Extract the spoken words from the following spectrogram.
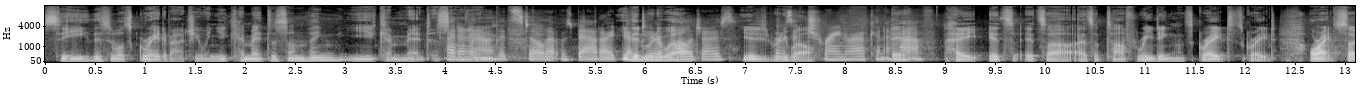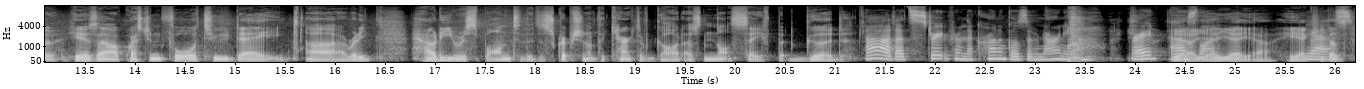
See, this is what's great about you. When you commit to something, you commit to something. I don't know. It's still that was bad. I, You I did do really well. apologize. You did it really was well. a train wreck and a Hey, half. Hey, it's it's a it's a tough reading. It's great. It's great. All right. So here's our question for today. Uh, ready? How do you respond to the description of the character of God as not safe but good? Ah, that's straight from the Chronicles of Narnia, right? Yeah, Aslan. yeah, yeah, yeah. He actually Yes. does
